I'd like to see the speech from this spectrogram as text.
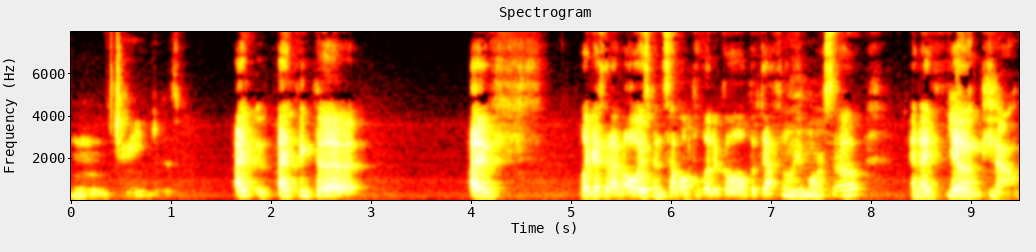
Hmm. changes? I I think the I've like I said I've always been somewhat political, but definitely Mhm. more so. And I think Yeah, no.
